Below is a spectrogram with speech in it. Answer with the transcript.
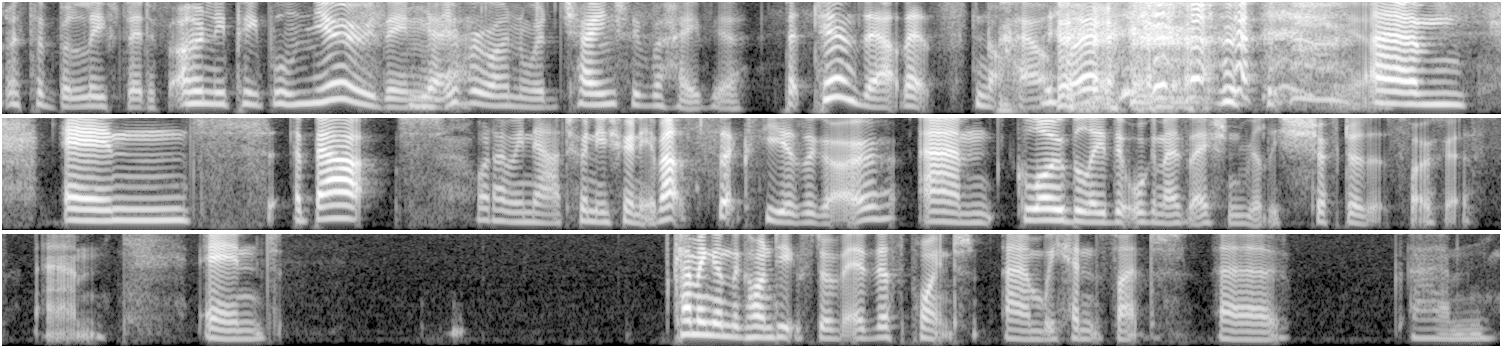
With the belief that if only people knew, then Yeah. everyone would change their behaviour. but turns out that's not how it works. Yeah. And about what are we now? 2020. About six years ago, um, globally, the organization really shifted its focus. Um, and coming in the context of at this point, um, we hadn't signed a um,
